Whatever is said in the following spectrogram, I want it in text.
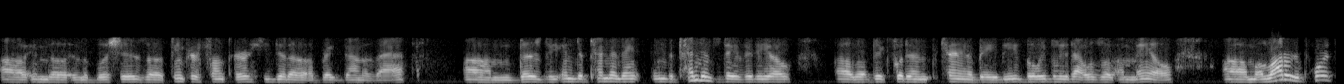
uh, in the in the bushes. Uh, Thinker Thunker, he did a, a breakdown of that. Um, there's the Independent Independence Day video of a Bigfoot and carrying a baby, but we believe that was a, a male. Um, a lot of reports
